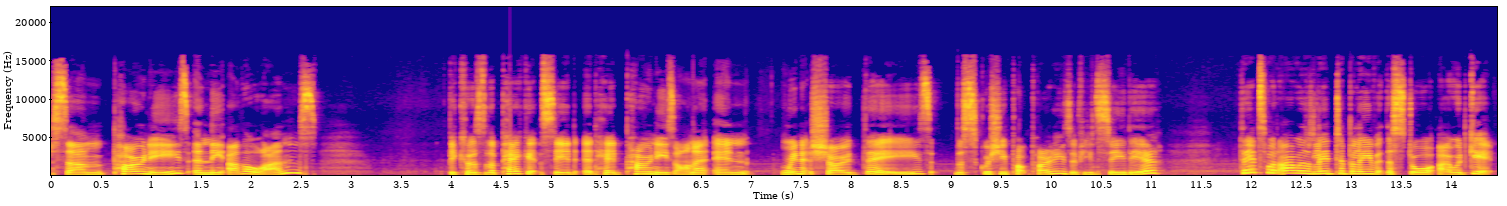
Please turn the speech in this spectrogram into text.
some ponies in the other ones because the packet said it had ponies on it and when it showed these, the squishy pop ponies, if you can see there, that's what I was led to believe at the store I would get.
